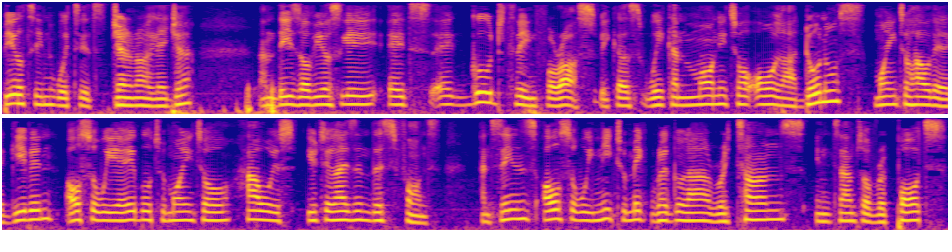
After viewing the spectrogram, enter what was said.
built in with its general ledger and this obviously it's a good thing for us because we can monitor all our donors monitor how they are giving also we are able to monitor how is utilizing these funds And since also we need to make regular returns in terms of reports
